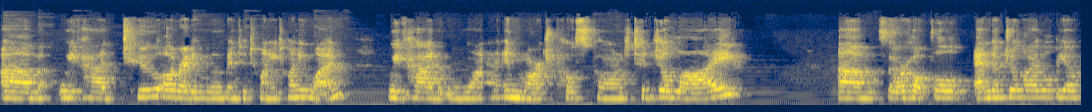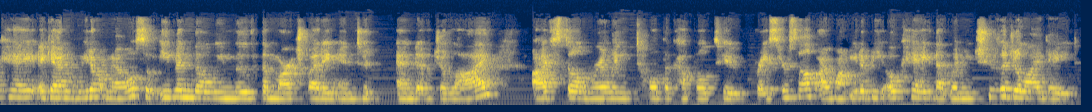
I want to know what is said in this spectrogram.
Um, we've had two already move into 2021. We've had one in March postponed to July. Um, so we're hopeful end of July will be okay. Again, we don't know. So even though we moved the March wedding into end of July, I've still really told the couple to brace yourself. I want you to be okay that when you choose a July date,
